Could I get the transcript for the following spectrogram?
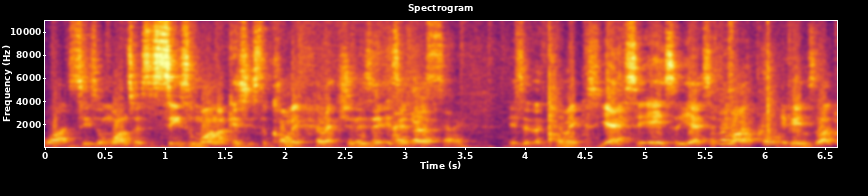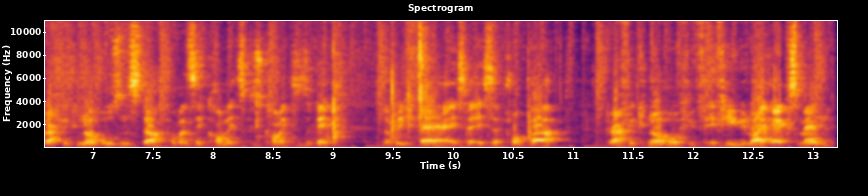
1. Season one, so it's the season one. I guess it's the comic collection, is it? Is I it guess the, so. Is it the comics? Yes, it is. So yes, if you like, cool. if you're into like graphic novels and stuff, I won't say comics because comics is a bit not really fair. It's a, it's a proper graphic novel. If you, if you like X Men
